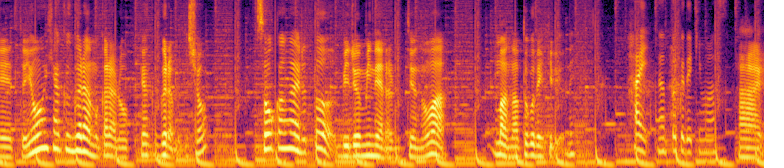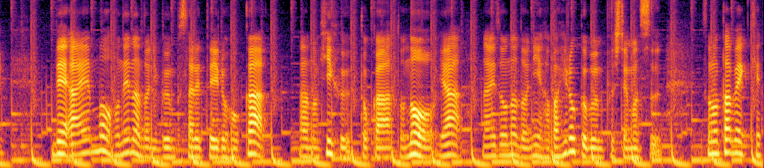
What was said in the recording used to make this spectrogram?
えー、と 400g から 600g でしょ？そう考えると微量ミネラルっていうのはまあ納得できるよね。はい納得できます。はい。で亜鉛も骨などに分布されているほかあの皮膚とかあと脳や内臓などに幅広く分布してます。そのため欠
